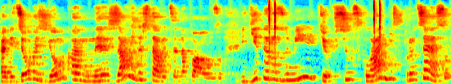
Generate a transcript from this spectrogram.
А від цього зйомка не завжди ставиться на паузу. І діти розуміють всю складність процесу.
